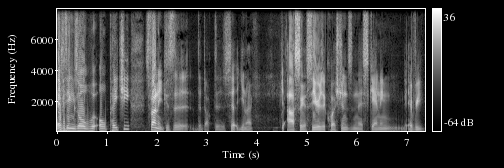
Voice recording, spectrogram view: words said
Everything's all all peachy. It's funny because the the doctors, uh, you know, ask a series of questions and they're scanning every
